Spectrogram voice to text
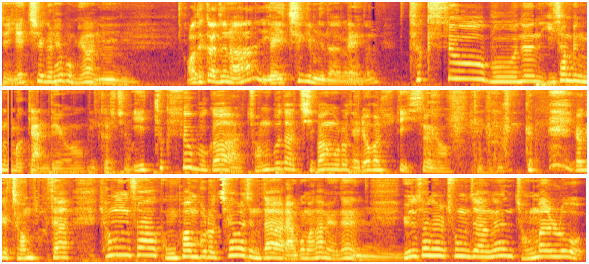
예측을 해보면 음. 어디까지나 네. 예측입니다, 여러분들. 특수부는 2, 300명밖에 안 돼요. 그렇죠. 이 특수부가 전부 다 지방으로 내려갈 수도 있어요. 여기 전부 다 형사 공판부로 채워진다라고만 하면은 음. 윤석열 총장은 정말로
